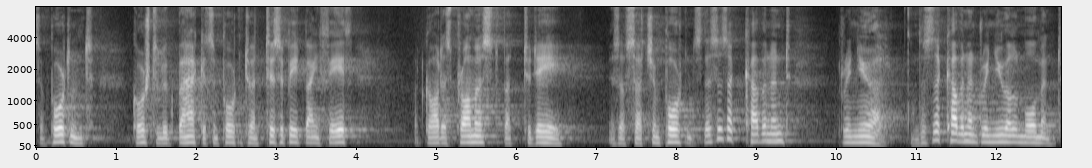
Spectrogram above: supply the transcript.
It's important, of course, to look back. It's important to anticipate by faith what God has promised, but today is of such importance. This is a covenant renewal. And this is a covenant renewal moment.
